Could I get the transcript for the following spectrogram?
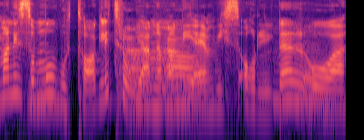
man är så mottaglig tror jag när man Ja. är en viss ålder och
